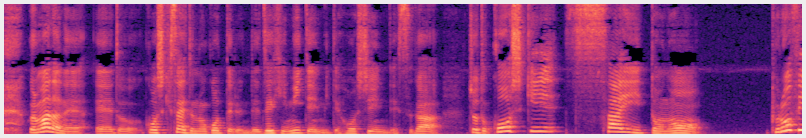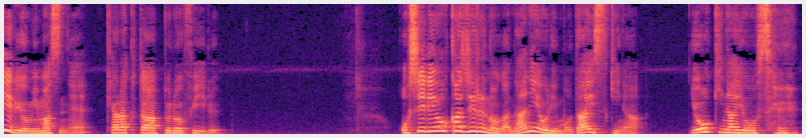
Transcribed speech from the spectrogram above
これまだね、えっ、ー、と、公式サイト残ってるんで、ぜひ見てみてほしいんですが、ちょっと公式サイトのプロフィール読みますね。キャラクタープロフィール。お尻をかじるのが何よりも大好きな、陽気な妖精。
